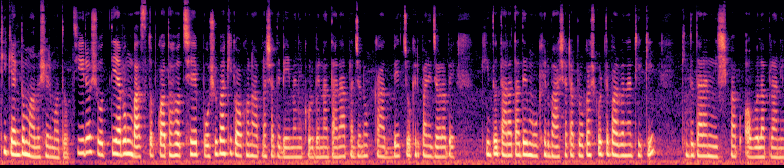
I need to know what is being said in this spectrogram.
ঠিক একদম মানুষের মতো। চির সত্যি এবং বাস্তব কথা হচ্ছে, পশু পাখি কখনো আপনার সাথে বেইমানি করবে না। তারা আপনার জন্য কাঁদবে, চোখের পানি জড়াবে। কিন্তু তারা তাদের মুখের ভাষাটা প্রকাশ করতে পারবে না ঠিকই। কিন্তু তারা নিষ্পাপ, অবলা প্রাণী।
